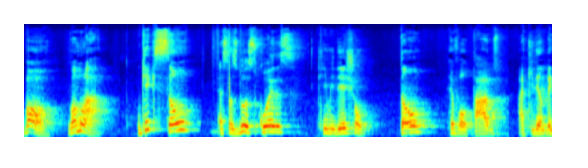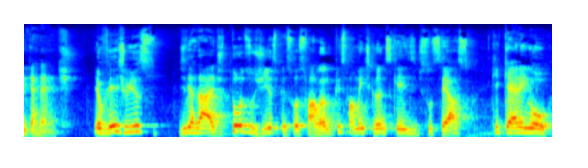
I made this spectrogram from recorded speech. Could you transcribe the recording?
Bom, vamos lá. O que, que são essas duas coisas que me deixam tão revoltado aqui dentro da internet? Eu vejo isso de verdade todos os dias, pessoas falando, principalmente grandes cases de sucesso, que querem ou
